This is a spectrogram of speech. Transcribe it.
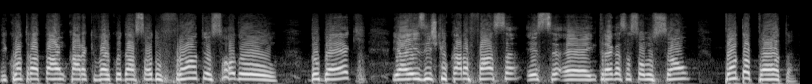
de contratar um cara que vai cuidar só do front ou só do, do back. E aí existe que o cara faça, esse, é, entrega essa solução ponta a ponta.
